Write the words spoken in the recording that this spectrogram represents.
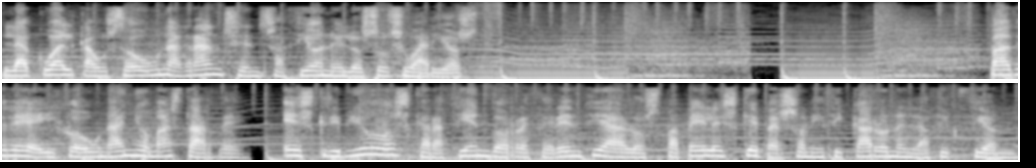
la cual causó una gran sensación en los usuarios. padre e hijo un año más tarde, escribió Oscar haciendo referencia a los papeles que personificaron en la ficción.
